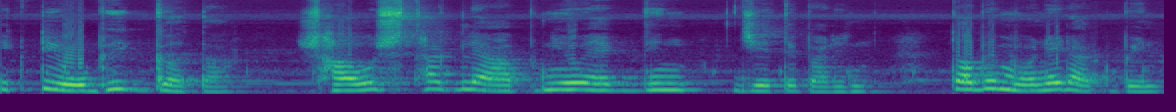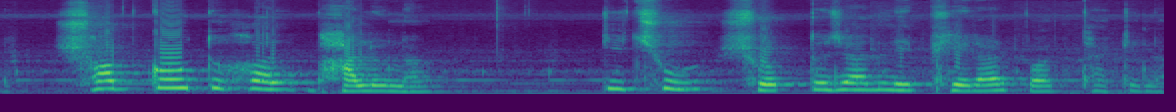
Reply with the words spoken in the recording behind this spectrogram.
একটি অভিজ্ঞতা। সাহস থাকলে আপনিও একদিন যেতে পারেন। তবে মনে রাখবেন, সব কৌতূহল ভালো না। কিছু সত্য জানলে ফেরার পথ থাকে না।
